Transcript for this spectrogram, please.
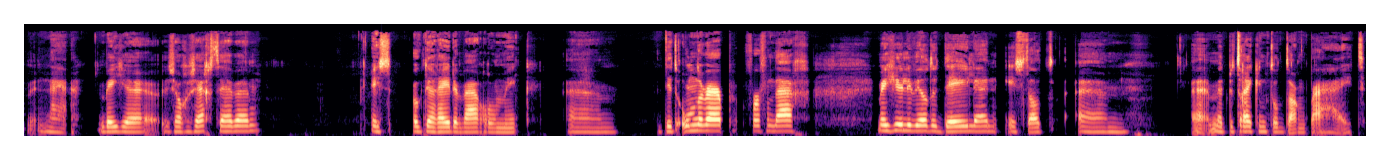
nou ja, een beetje zo gezegd te hebben, is ook de reden waarom ik um, dit onderwerp voor vandaag met jullie wilde delen, is dat um, uh, met betrekking tot dankbaarheid.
